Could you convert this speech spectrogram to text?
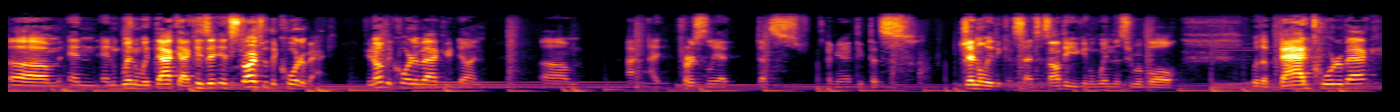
um, and and win with that guy because it, it, starts with the quarterback. If you don't have the quarterback, you're done. Um, I, I, personally, I, that's I mean I think that's generally the consensus. I don't think you can win the Super Bowl with a bad quarterback.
